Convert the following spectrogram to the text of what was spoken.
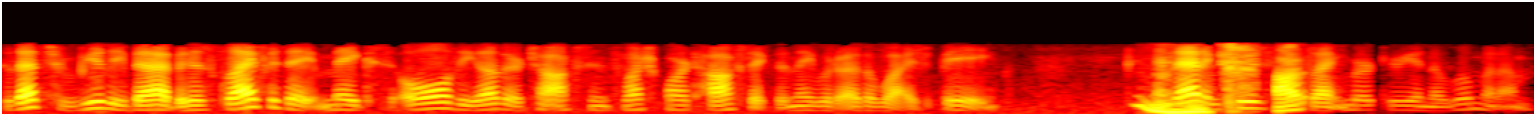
So that's really bad because glyphosate makes all the other toxins much more toxic than they would otherwise be. And that Mhm. includes I- things like mercury and aluminum.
